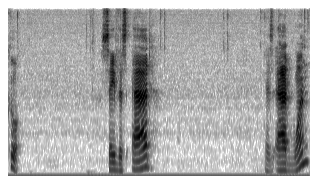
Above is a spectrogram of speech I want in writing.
Cool. Save this add as add one.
